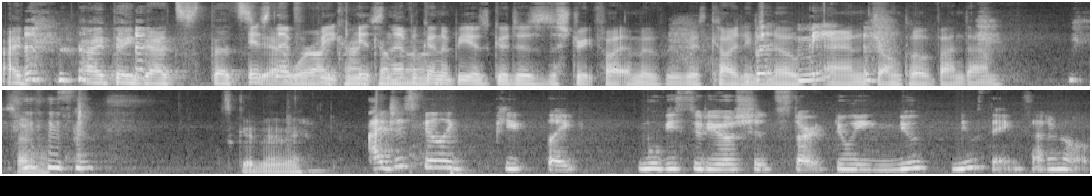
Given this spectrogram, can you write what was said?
I I think that's that's It's yeah, never where be, I it's come never going to be as good as the Street Fighter movie with Kylie But Minogue me- and Jean Claude Van Damme. So It's a good movie. I just feel like pe- like movie studios should start doing new new things. I don't know.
